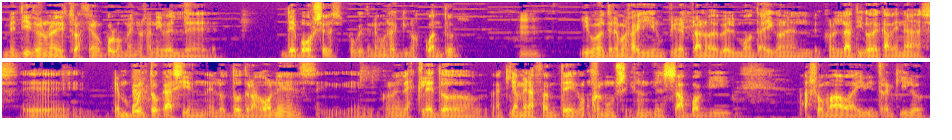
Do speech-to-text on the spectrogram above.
metido en una ilustración o por lo menos a nivel de, de bosses, porque tenemos aquí unos cuantos. Y bueno, tenemos aquí un primer plano de Belmont ahí con el, con el látigo de cadenas eh, envuelto casi en, en los dos dragones, y con el esqueleto aquí amenazante, con, con un, el sapo aquí asomado ahí bien tranquilo.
